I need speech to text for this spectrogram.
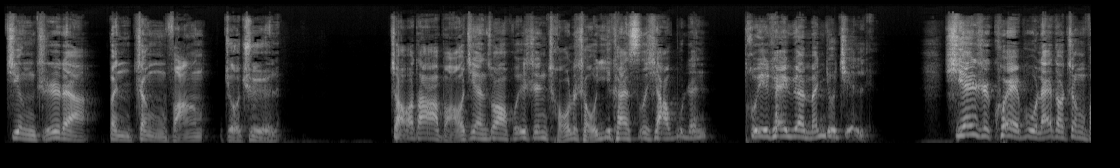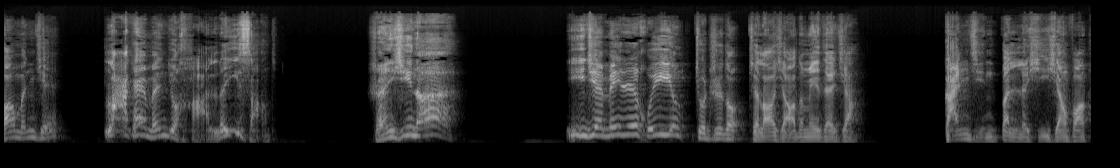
径直的奔正房就去了。赵大宝见状，回身瞅了瞅，一看四下无人，推开院门就进来。先是快步来到正房门前，拉开门就喊了一嗓子：“沈西南！”一见没人回应，就知道这老小子没在家。赶紧奔了西厢房，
